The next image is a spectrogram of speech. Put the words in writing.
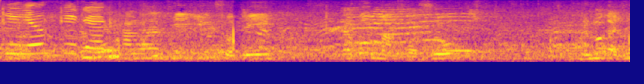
기억기를 看看天有手臂，要不买火酥，你们感觉？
